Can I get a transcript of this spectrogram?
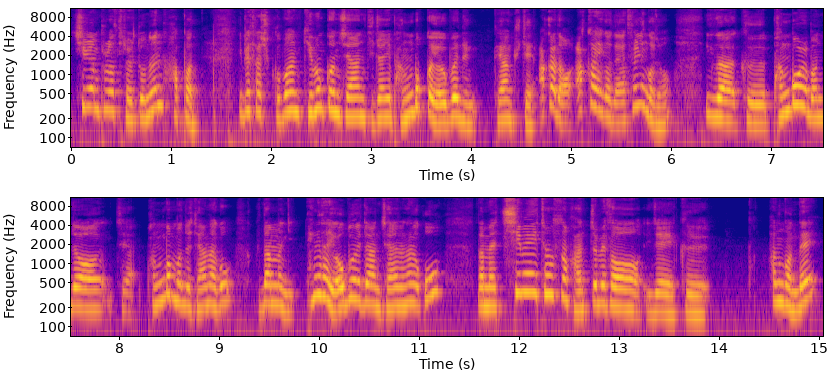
7년 플러스 절도는 합헌. 249번 기본권 제한 규정의 방법과 여부에 대한 규제. 아까 너, 아까 이거 내가 틀린 거죠. 이거 그 방법을 먼저 제, 방법 먼저 제한하고 그다음에 행사 여부에 대한 제한을 하고 그다음에 침해의 처우성 관점에서 이제 그 하는 건데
